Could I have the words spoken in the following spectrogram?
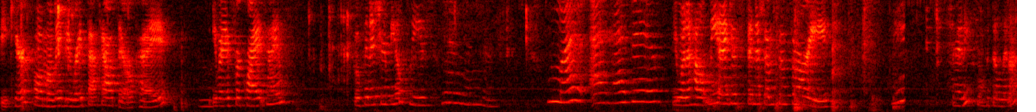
Be careful, mommy be right back out there, okay? You ready for quiet time? Go finish your meal, please. My, I have to. You wanna help me? I just finished, I'm so sorry. Ready? Wanna put the lid on?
